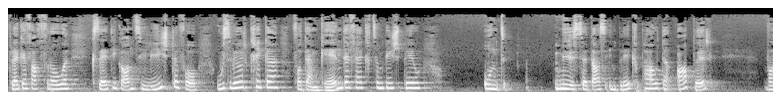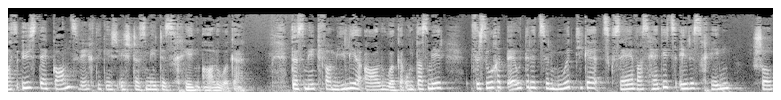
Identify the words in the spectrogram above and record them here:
Pflegefachfrauen sehen die ganze Liste von Auswirkungen von dem Gendefekt zum Beispiel und müssen das im Blick behalten. Aber was uns dann ganz wichtig ist, ist, dass wir das Kind anschauen. Dass wir die Familie anschauen und dass wir versuchen, die Eltern zu ermutigen, zu sehen, was hat jetzt ihr Kind schon,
